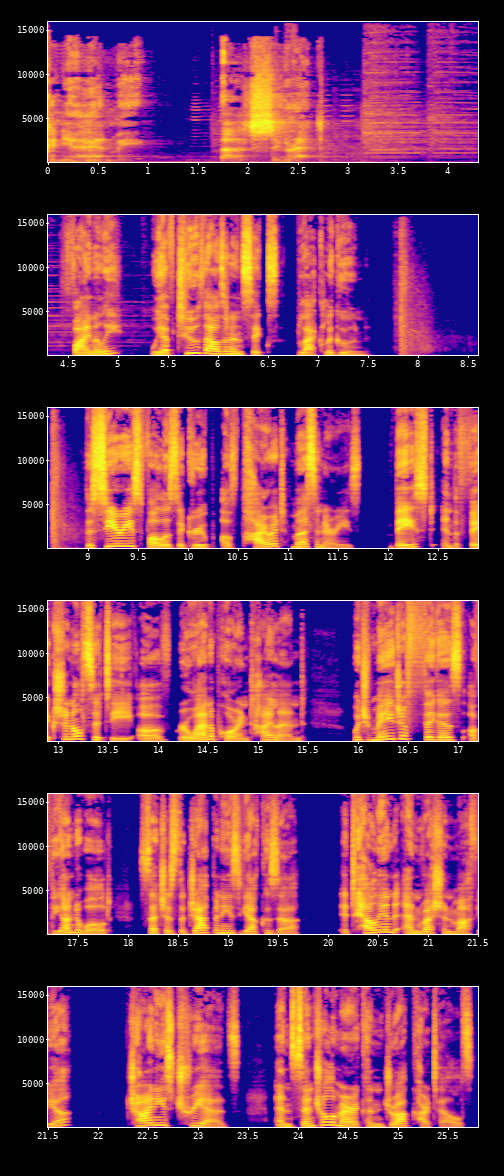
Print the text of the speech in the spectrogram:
Can you hand me a cigarette? Finally, we have 2006 Black Lagoon. The series follows a group of pirate mercenaries based in the fictional city of Roanapur in Thailand, which major figures of the underworld, such as the Japanese Yakuza, Italian and Russian mafia, Chinese triads, and Central American drug cartels,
